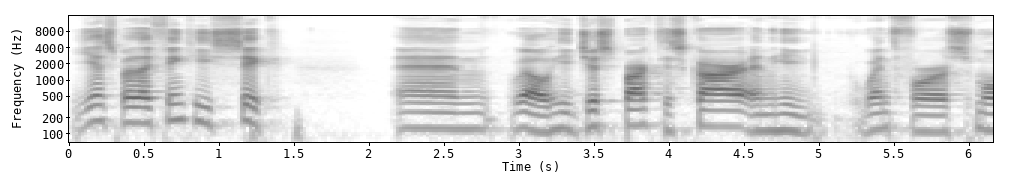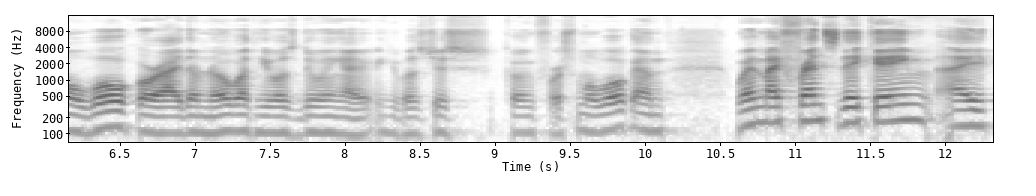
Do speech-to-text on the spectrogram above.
yes, but I think he's sick. And well, he just parked his car and he went for a small walk, or I don't know what he was doing. I, he was just going for a small walk. And when my friends they came, I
